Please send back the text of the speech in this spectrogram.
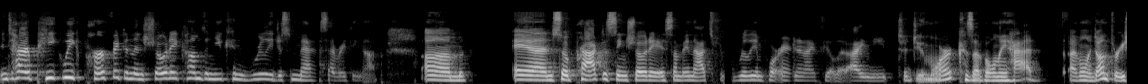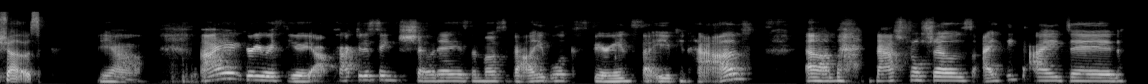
entire peak week perfect, and then show day comes and you can really just mess everything up. Um, and so practicing show day is something that's really important, and I feel that I need to do more because I've only had I've only done three shows. Yeah, I agree with you. Yeah, practicing show day is the most valuable experience that you can have. Um, national shows, I think I did.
